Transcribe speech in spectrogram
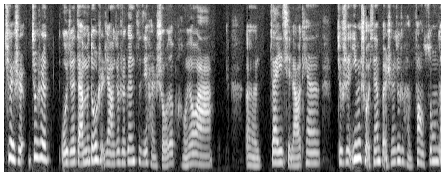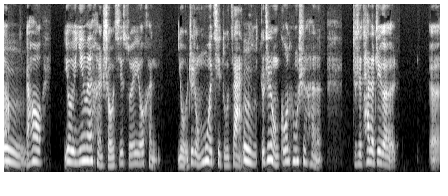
确实就是，我觉得咱们都是这样，就是跟自己很熟的朋友啊。嗯，在一起聊天，就是因为首先本身就是很放松的，嗯，然后又因为很熟悉，所以有很有这种默契度在，嗯，就这种沟通是很，就是它的这个呃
